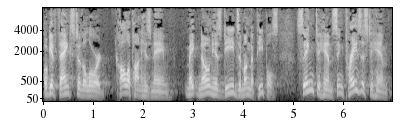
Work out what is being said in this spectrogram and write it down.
Oh, give thanks to the Lord, call upon his name Make known his deeds among the peoples. Sing to him, sing praises to him.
